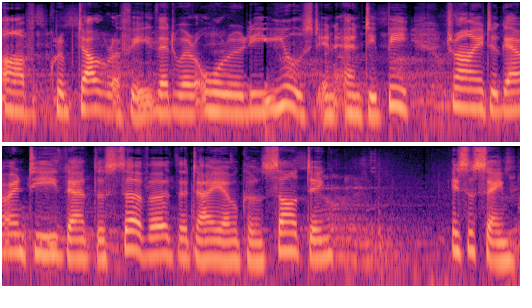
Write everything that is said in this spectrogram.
of cryptography that were already used in NTP try to guarantee that the server that I am consulting is the same.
